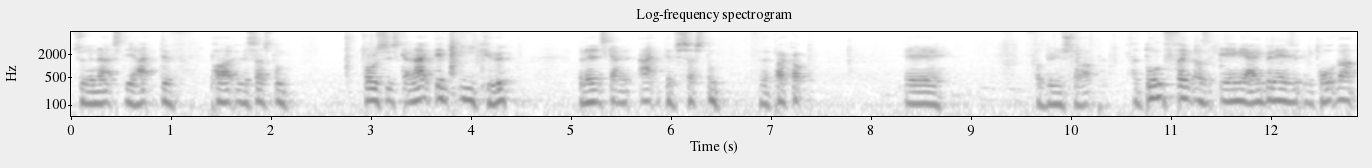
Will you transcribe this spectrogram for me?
So then that's the active part of the system. So obviously it's got an active EQ but then it's got an active system for the pickup uh, for doing slap. I don't think there's any Ibanez that have got that.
